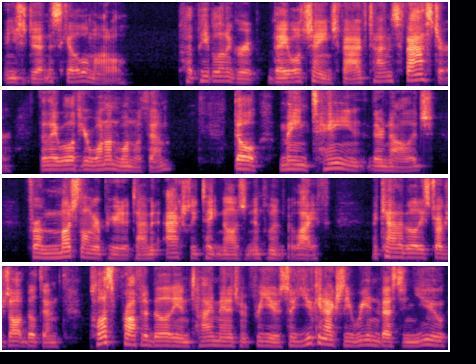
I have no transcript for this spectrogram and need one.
and you should do that in a scalable model put people in a group, they will change five times faster than they will if you're one on one with them. They'll maintain their knowledge for a much longer period of time and actually take knowledge and implement their life. Accountability structures all built in, plus profitability and time management for you. So you can actually reinvest in you,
